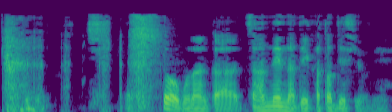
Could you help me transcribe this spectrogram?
今日もなんか残念な出方ですよね。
